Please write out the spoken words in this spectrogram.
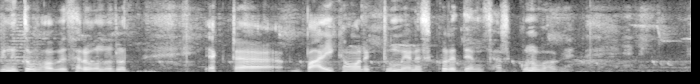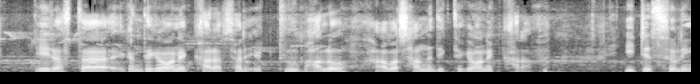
বিনীতভাবে স্যার অনুরোধ, একটা বাইক আমার একটু ম্যানেজ করে দেন স্যার, কোনোভাবে। এই রাস্তা এখান থেকে অনেক খারাপ স্যার, একটু ভালো, আবার সামনের দিক থেকে অনেক খারাপ। ইটের সোলিং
